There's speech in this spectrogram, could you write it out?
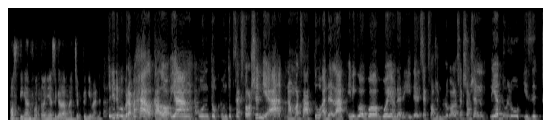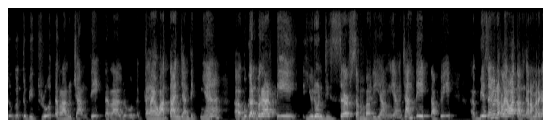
postingan fotonya segala macam itu gimana? Jadi ada beberapa hal. Kalau yang untuk untuk sextortion ya nomor satu adalah ini gue gua gue yang dari dari sextortion dulu. Kalau sextortion lihat dulu is it too good to be true? Terlalu cantik, terlalu kelewatan cantiknya. Uh, bukan berarti you don't deserve somebody yang yang cantik, tapi uh, biasanya udah kelewatan karena mereka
